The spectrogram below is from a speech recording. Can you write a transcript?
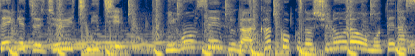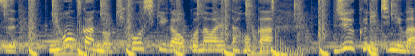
先月11日日本政府が各国の首脳らをもてなす日本館の起工式が行われたほか19日には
